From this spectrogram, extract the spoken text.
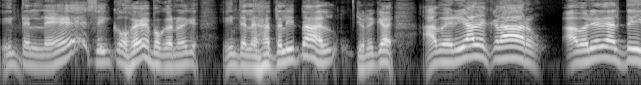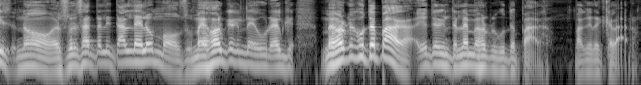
internet 5G, porque no hay que, internet satelital, tienes que, avería de claro, avería de Altiz, no, eso es satelital de los mozos, mejor que el de el que, mejor que usted paga, ellos tienen internet mejor que usted paga, para que claro.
